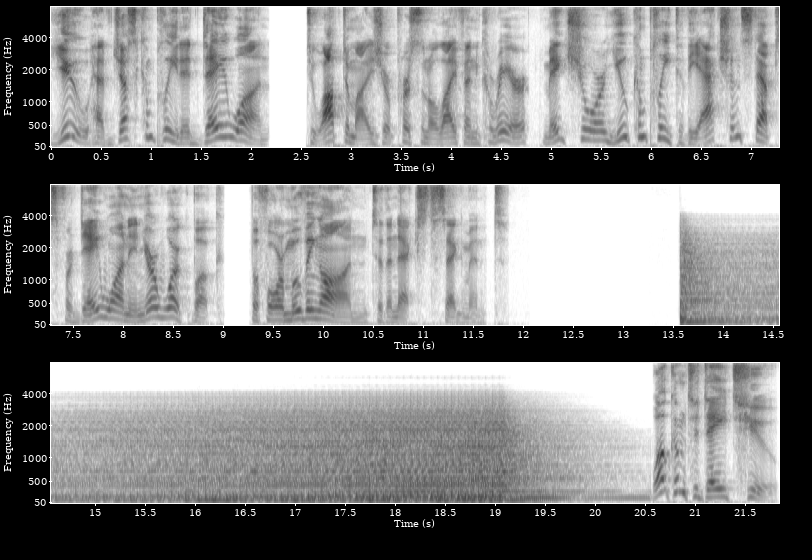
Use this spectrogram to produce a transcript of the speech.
You have just completed day one to optimize your personal life and career, make sure you complete the action steps for day one in your workbook before moving on to the next segment. Welcome to day two.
